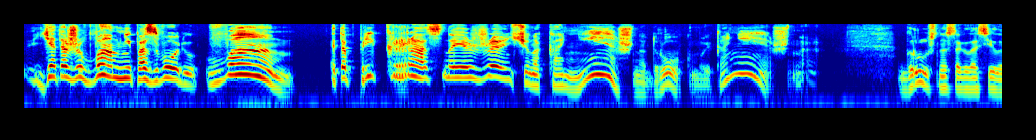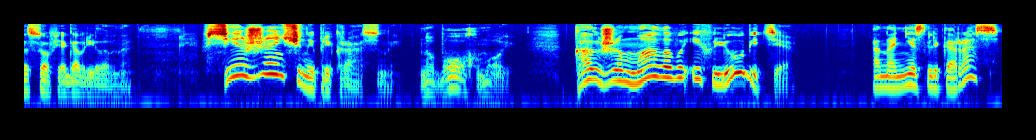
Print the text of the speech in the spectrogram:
Я даже вам не позволю! Вам! Это прекрасная женщина! Конечно, друг мой, конечно!» Грустно согласилась Софья Гавриловна. «Все женщины прекрасны, но, Бог мой, как же мало вы их любите!» Она несколько раз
